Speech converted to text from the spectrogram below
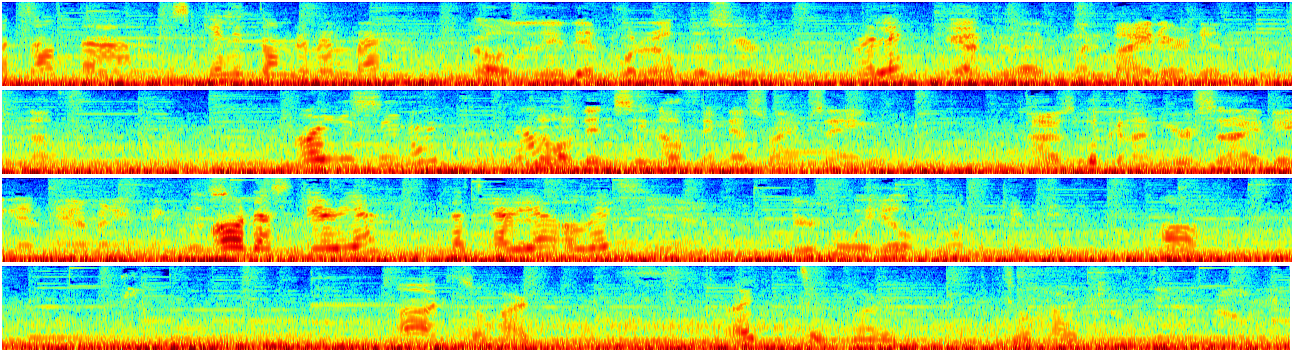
what's up, the skeleton, remember? Oh, they didn't put it up this year. Really? Yeah, because I went by there didn't nothing. Oh, you see that? No? no, didn't see nothing. That's why I'm saying I was looking on your side. They didn't have anything listed. Oh, that's area? That's area always? Yeah. There's Holy Hill if you want the picture. Oh. Oh, it's so hard. It's too hard. Too hard.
